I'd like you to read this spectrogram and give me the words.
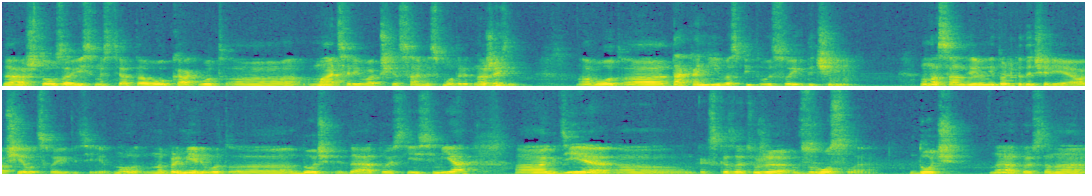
да, что в зависимости от того, как вот э, матери вообще сами смотрят на жизнь, вот, э, так они воспитывают своих дочерей. Ну, на самом деле, не только дочерей, а вообще вот своих детей. Ну, вот, на примере вот э, дочери, да, то есть есть семья, э, где, э, как сказать, уже взрослая дочь, да, то есть она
